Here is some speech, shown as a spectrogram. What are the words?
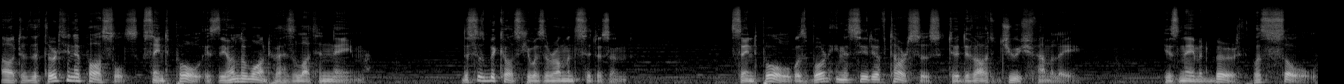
Out of the 13 apostles, St. Paul is the only one who has a Latin name. This is because he was a Roman citizen. St. Paul was born in the city of Tarsus to a devout Jewish family. His name at birth was Saul,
